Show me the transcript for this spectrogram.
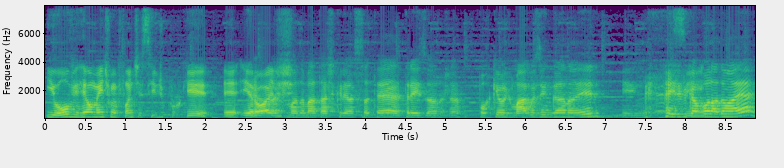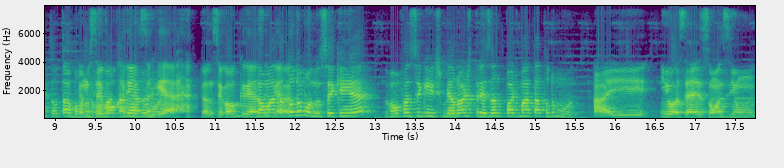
E houve realmente um infanticídio porque é, Herodes. Manda matar as crianças até 3 anos, né? Porque os magos enganam ele ele fica boladão. Ah, é? Então tá bom. Eu não então sei vou qual criança que é. Eu não sei qual criança Então que mata é. todo mundo, não sei quem é. Vamos fazer o seguinte: menor de 3 anos pode matar todo mundo. Aí, em Oséias 11:1,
